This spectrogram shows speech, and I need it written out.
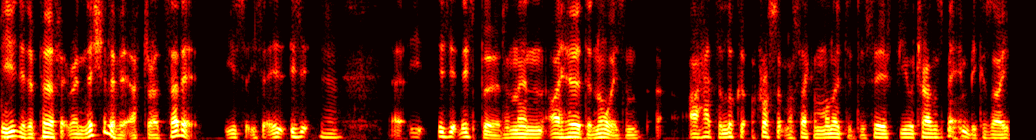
You did a perfect rendition of it after I'd said it. You said, "Is it yeah. uh, is it this bird? And then I heard the noise, and I had to look at, across at my second monitor to see if you were transmitting because I,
